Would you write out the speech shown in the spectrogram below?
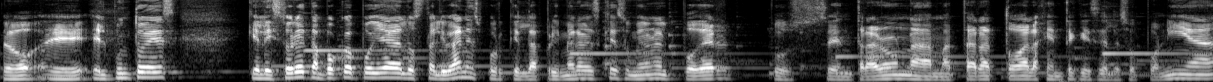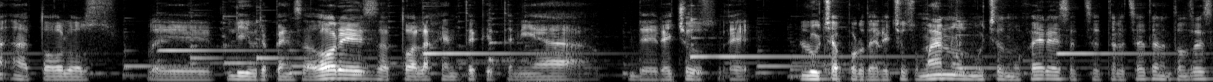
pero eh, el punto es que la historia tampoco apoya a los talibanes porque la primera vez que asumieron el poder, pues entraron a matar a toda la gente que se les oponía, a todos los eh, librepensadores, a toda la gente que tenía derechos, eh, lucha por derechos humanos, muchas mujeres, etcétera, etcétera. Entonces,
